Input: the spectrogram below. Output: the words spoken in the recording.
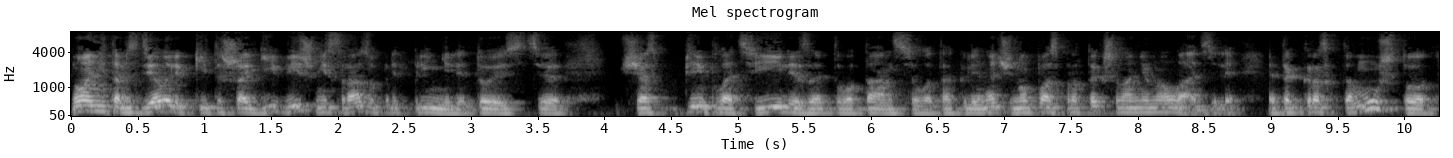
Ну, они там сделали какие-то шаги, видишь, не сразу предприняли, то есть э, сейчас переплатили за этого Тансела, так или иначе, но пас протекшн они наладили. Это как раз к тому, что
